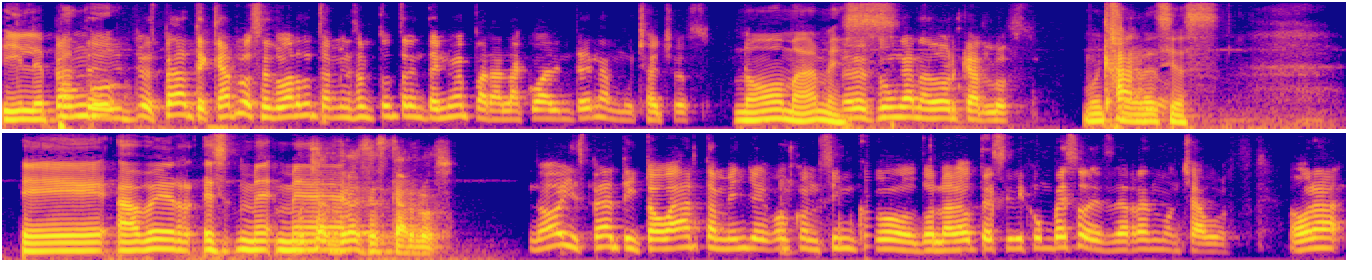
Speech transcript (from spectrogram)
y le pongo... Espérate, espérate, Carlos Eduardo también soltó 39 para la cuarentena, muchachos. No mames. Eres un ganador, Carlos. Muchas Carlos. gracias. Eh, a ver, es, me, me- Muchas gracias, Carlos. No, y espérate, y Tobar también llegó con 5 dolarotes y dijo un beso desde Redmond, chavos. Ahora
